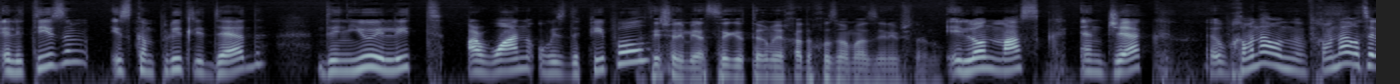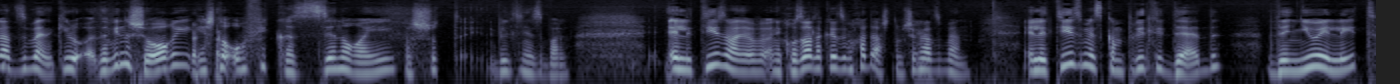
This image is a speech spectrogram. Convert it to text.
Elitism is completely dead. The new elite are one with the people. חשבתי שאני מייצג יותר מ-1% מהמאזינים שלנו. אילון מאסק and ג'ק, הוא בכוונה רוצה לעצבן, כאילו, תבינו שאורי, יש לו אופי כזה נוראי, פשוט בלתי נסבל. אליטיזם, אני, חוזרת להקריא את זה מחדש, תמשיך לעצבן. אליטיזם is completely dead, the new elite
